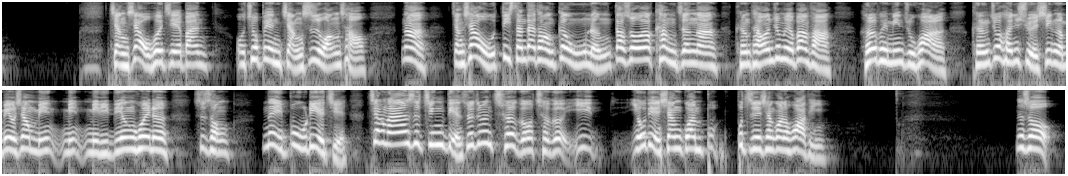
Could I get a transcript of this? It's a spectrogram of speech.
蒋孝武会接班，我就变蒋氏王朝。那蒋孝武第三代通常更无能，到时候要抗争啊，可能台湾就没有办法和平民主化了，可能就很血腥了，没有像民民米李联会呢是从内部裂解，江南岸是经典，所以这边扯个扯个一有点相关不不直接相关的话题。那时候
